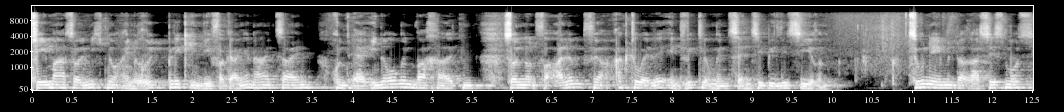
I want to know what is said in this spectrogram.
Thema soll nicht nur ein Rückblick in die Vergangenheit sein und Erinnerungen wachhalten, sondern vor allem für aktuelle Entwicklungen sensibilisieren. Zunehmender Rassismus,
